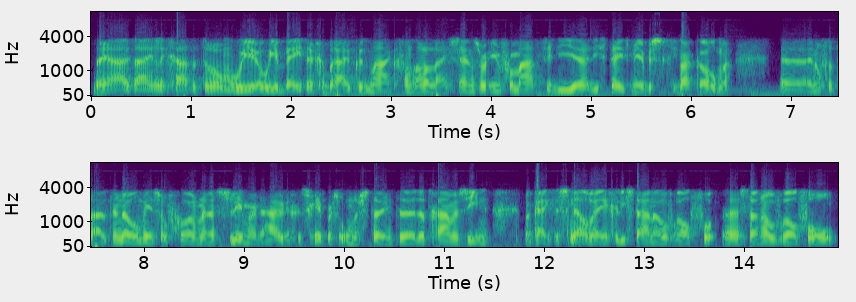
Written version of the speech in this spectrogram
Nou ja, uiteindelijk gaat het erom hoe je, hoe je beter gebruik kunt maken van allerlei sensorinformatie die, die steeds meer beschikbaar komen. Uh, en of dat autonoom is of gewoon uh, slimmer de huidige schippers ondersteunt, uh, dat gaan we zien. Maar kijk, de snelwegen die staan overal, vo staan overal vol.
